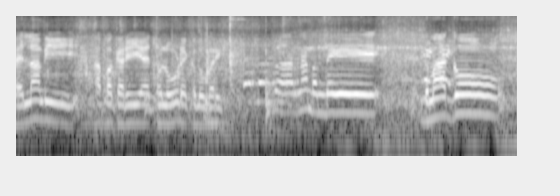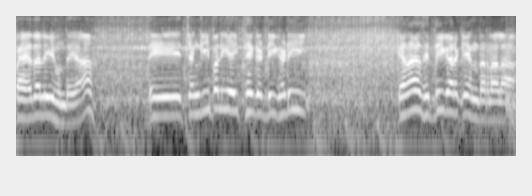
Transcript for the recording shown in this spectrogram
ਪਹਿਲਾਂ ਵੀ ਆਪਾਂ ਕਰੀ ਆ, ਇੱਥੋਂ ਲੋਡ ਇੱਕ ਦੋ ਵਾਰੀ। ਵਾਰ ਨਾ ਬੰਦੇ ਦਿਮਾਗੋਂ ਪੈਦਲ ਹੀ ਹੁੰਦੇ ਆ। ਤੇ ਚੰਗੀ ਭਲੀ ਇੱਥੇ ਗੱਡੀ ਖੜੀ, ਕਹਿੰਦਾ ਸਿੱਧੀ ਕਰਕੇ ਅੰਦਰ ਲਾ ਲਾ।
